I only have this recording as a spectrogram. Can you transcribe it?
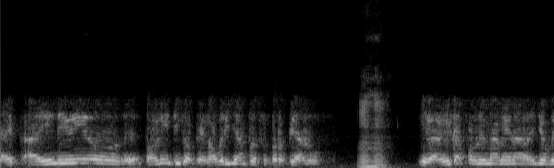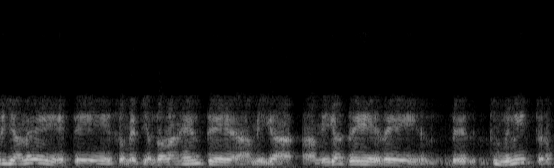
hay, individuos eh, políticos que no brillan por su propia luz. Y la única forma y manera de ellos brillar es este, sometiendo a la gente, amigas amigas de, de, suministro.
